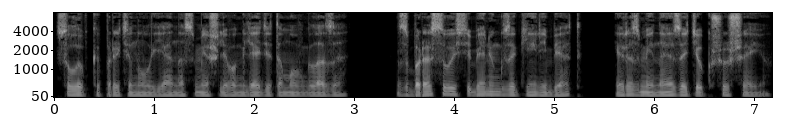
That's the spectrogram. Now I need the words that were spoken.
С улыбкой протянул я, насмешливо глядя тому в глаза, сбрасывая себя рюкзаки ребят и разминая затекшую шею.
